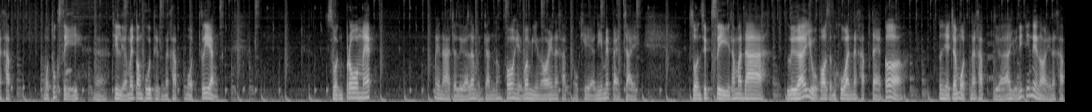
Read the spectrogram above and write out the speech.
นะครับ หมดทุกสีอ่าที่เหลือไม่ต้องพูดถึงนะครับ หมดเกลี้ยง ส่วน Pro Max ไม่น่าจะเหลือแล้วเหมือนกันเนาะเพราะเห็นว่ามีน้อยนะครับ โอเค อันนี้ไม่แปลกใจ ส่วน 14 ธรรมดา เหลืออยู่พอสมควรนะครับ แต่ก็ส่วนใหญ่จะหมดนะครับ เหลืออยู่นิดๆหน่อยๆนะครับ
